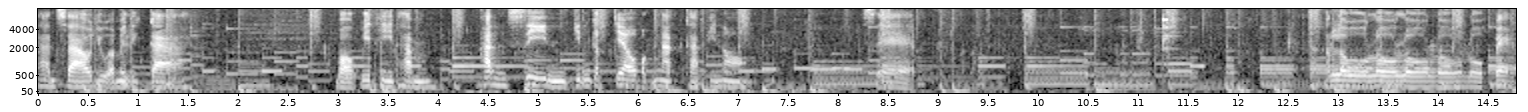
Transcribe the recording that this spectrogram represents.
ร้านสาวอยู่อเมริกา บอกวิธีทำพันซีนกินกับแจวบักนัดค่ะพี่น้องแซ่บแล้วก็โลโลโลโลโลแป้ง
